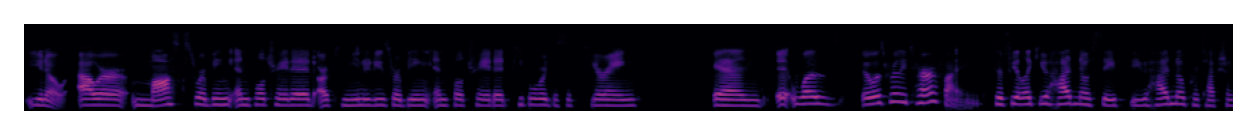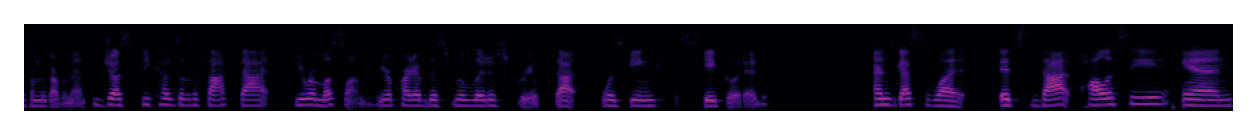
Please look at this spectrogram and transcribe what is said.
you know, our mosques were being infiltrated, our communities were being infiltrated, people were disappearing. And it was it was really terrifying to feel like you had no safety, you had no protection from the government just because of the fact that you were Muslim. You're part of this religious group that was being scapegoated. And guess what? It's that policy and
